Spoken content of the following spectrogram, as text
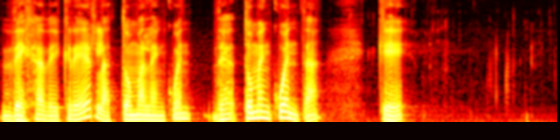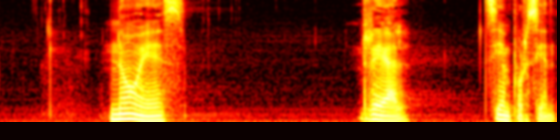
deja de creerla, toma en cuenta que no es real 100%.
